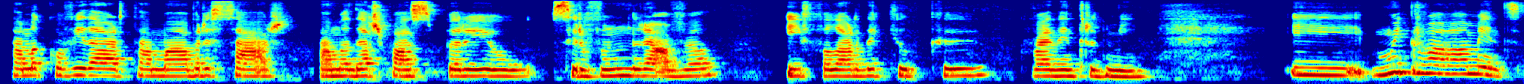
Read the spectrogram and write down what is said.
está-me a convidar, está-me a abraçar, está-me a dar espaço para eu ser vulnerável e falar daquilo que, que vai dentro de mim. E muito provavelmente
